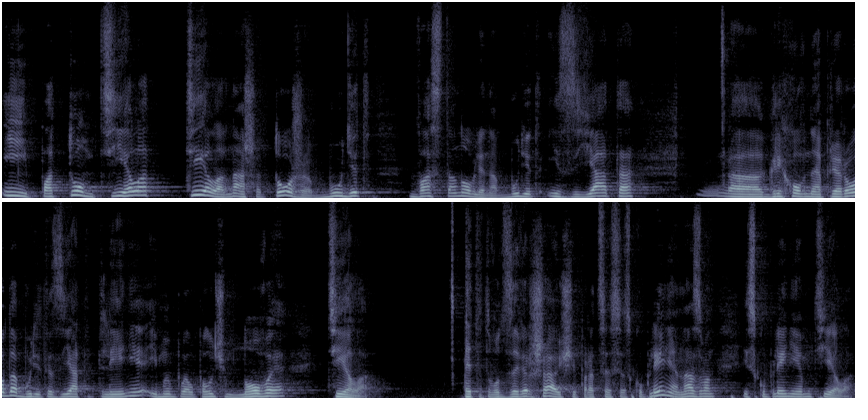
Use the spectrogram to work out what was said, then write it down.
и потом тело, тело наше тоже будет восстановлено, будет изъято греховная природа, будет изъято тление, и мы получим новое тело. Этот вот завершающий процесс искупления назван искуплением тела.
